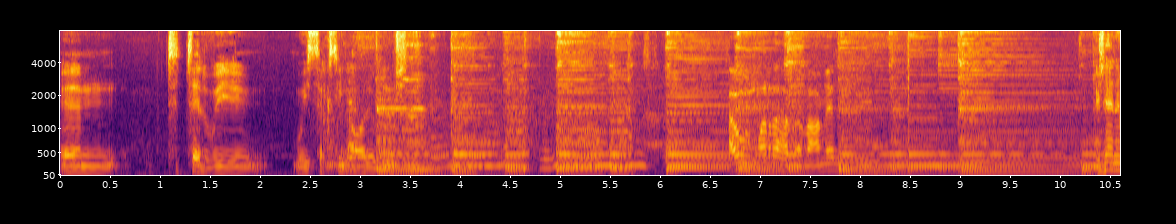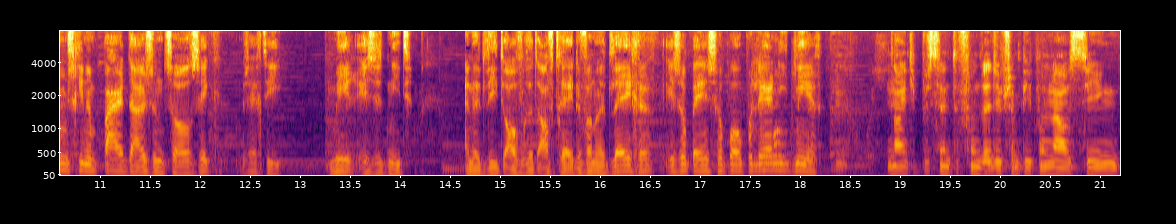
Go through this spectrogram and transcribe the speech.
um, till we we succeed our revolution. Er zijn er misschien een paar duizend zoals ik, zegt hij. Meer is het niet. En het lied over het aftreden van het leger is opeens zo populair niet meer. 90% from the Egyptian people now seeing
